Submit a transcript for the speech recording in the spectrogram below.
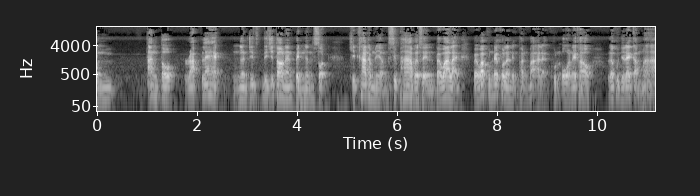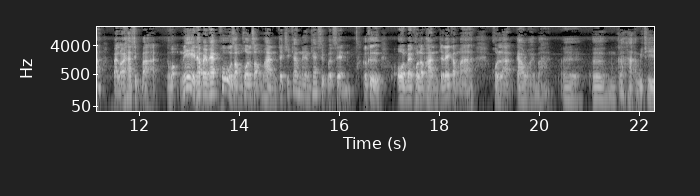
นตั้งโต๊ะรับแลกเงินดิจิตอลนั้นเป็นเงินสด คิดค่าธรรมเนียม 15%แปลว่าอะไร แปลว่าคุณได้คนละ 1,000 บาทอะคุณโอนให้เขา แล้วคุณจะได้กลับมา 850 บาทเขาบอกนี่ถ้าไปแพ็คคู่ 2 คน 2,000 จะคิดค่าธรรมเนียมแค่ 10%ก็คือโอนไปคนละพันจะได้กลับมาคนละ 900 บาท เออ เออ มันก็หาวิธี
